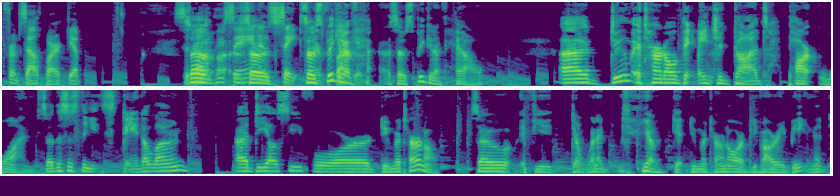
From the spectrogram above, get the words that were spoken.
from south park yep So, Saddam uh, Hussein so, and Satan so speaking fucking. of, so speaking of hell, uh, Doom Eternal: The Ancient Gods Part One. So this is the standalone uh, DLC for Doom Eternal. So if you don't want to, you know, get Doom Eternal, or if you've already beaten it,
